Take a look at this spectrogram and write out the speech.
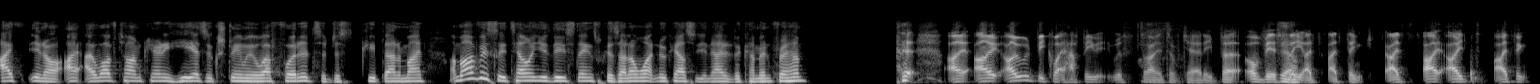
I you know I, I love Tom Cairney. He is extremely left-footed, so just keep that in mind. I'm obviously telling you these things because I don't want Newcastle United to come in for him. I, I, I would be quite happy with signing Tom Cairney, but obviously yeah. I I think I, I I I think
